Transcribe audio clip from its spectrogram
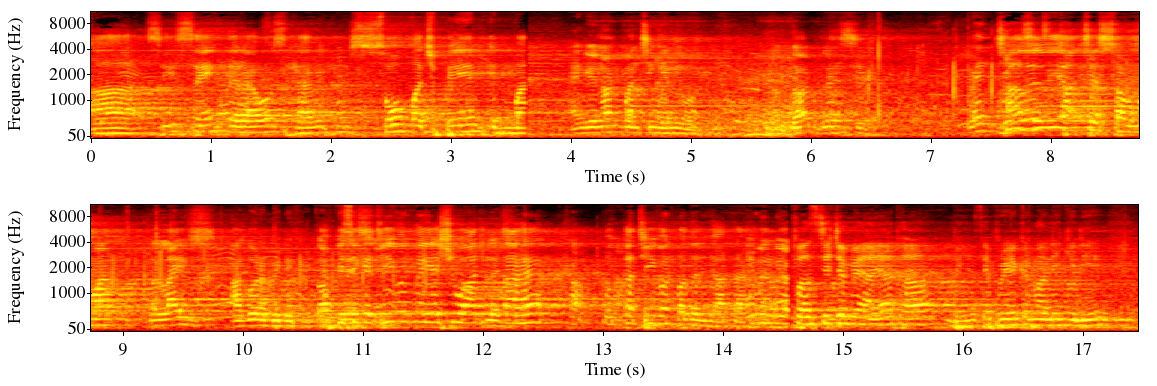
Uh, she's saying that I was having so much pain in my And you're not punching anyone. God bless you. When Jesus Hallelujah. touches someone, the lives are going to be different. तो किसी के जीवन में यीशु आज होता है उनका जीवन बदल जाता है Even फ़र्स्ट डे जब मैं आया था भैया से प्रेयर करवाने के लिए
